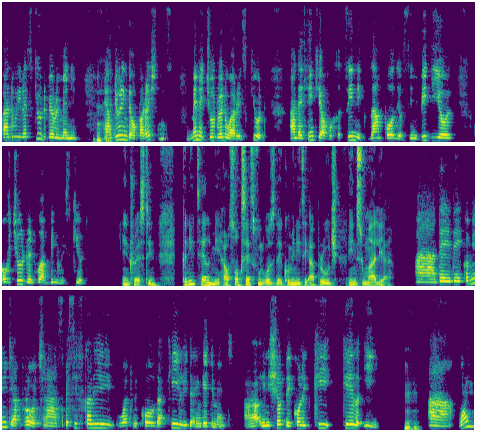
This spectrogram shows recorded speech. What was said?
And we rescued very many. Mm-hmm. Uh, during the operations, many children were rescued. And I think you have seen examples, you have seen videos of children who have been rescued. Interesting. Can you tell me how successful was the community approach in Somalia? Uh, the, the community approach, uh, specifically what we call the key leader engagement. Uh, in short, they call it key, KLE. Mm-hmm. Uh, why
